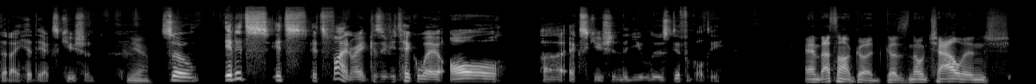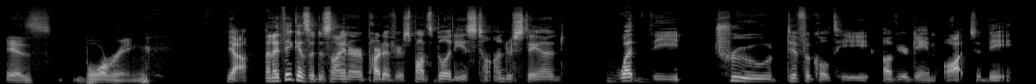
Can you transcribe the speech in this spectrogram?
that I hit the execution. Yeah. So and it's it's it's fine, right? Because if you take away all uh, execution, then you lose difficulty. And that's not good because no challenge is boring. Yeah, and I think as a designer, part of your responsibility is to understand what the true difficulty of your game ought to be.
